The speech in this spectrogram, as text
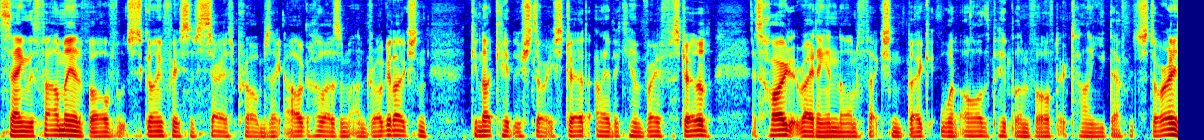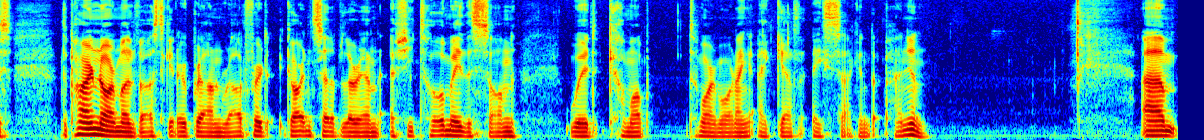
saying the family involved, which is going through some serious problems like alcoholism and drug addiction, could not keep their story straight, and I became very frustrated. It's hard writing a non fiction book when all the people involved are telling you different stories. The paranormal investigator Brian Radford, Garton said of Lorraine, if she told me the sun would come up tomorrow morning, I get a second opinion. Um,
